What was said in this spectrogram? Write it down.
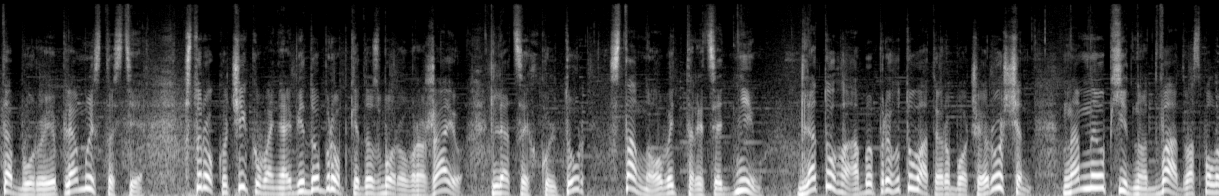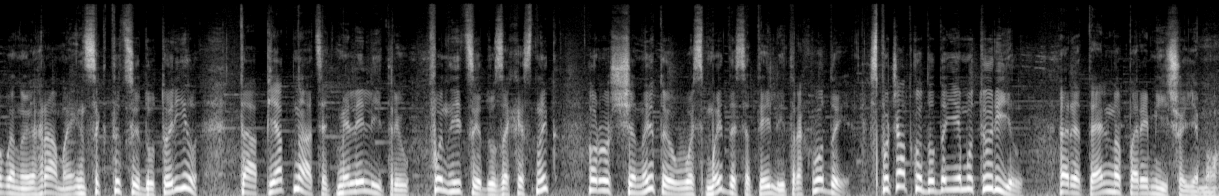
та бурої плямистості. Строк очікування від обробки до збору врожаю для цих культур становить 30 днів. Для того, аби приготувати робочий розчин, нам необхідно 2-2,5 грами інсектициду Торіл та 15 мл фунгіциду захисник розчинити у 80 літрах води. Спочатку додаємо Торіл, ретельно перемішуємо.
